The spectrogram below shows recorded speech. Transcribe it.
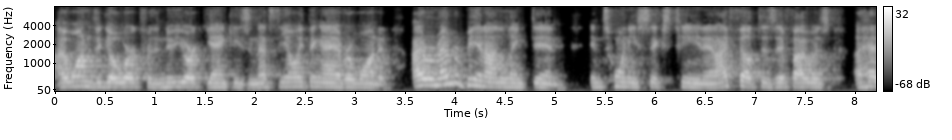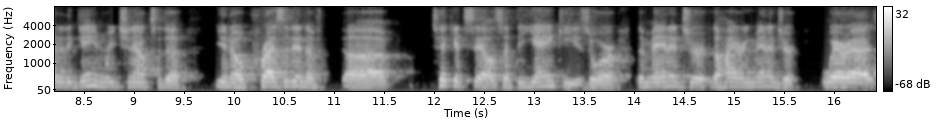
I wanted to go work for the New York Yankees and that's the only thing I ever wanted. I remember being on LinkedIn in 2016 and I felt as if I was ahead of the game reaching out to the, you know, president of uh, ticket sales at the Yankees or the manager, the hiring manager. Whereas,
